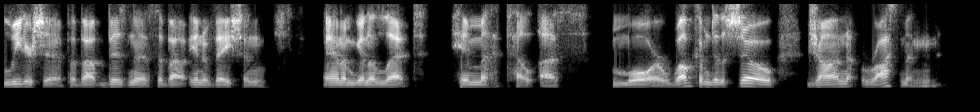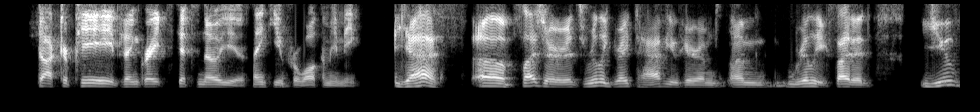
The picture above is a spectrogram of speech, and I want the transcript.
leadership, about business, about innovation. And I'm going to let him tell us more. Welcome to the show, John Rossman. Dr. P, it's been great to get to know you. Thank you for welcoming me. Yes, uh, pleasure. It's really great to have you here. I'm I'm really excited. You,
